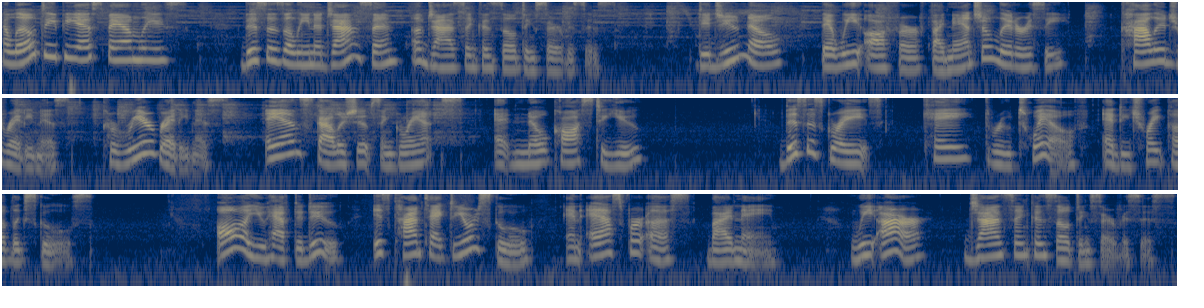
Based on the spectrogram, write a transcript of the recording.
Hello, DPS families. This is Alina Johnson of Johnson Consulting Services. Did you know that we offer financial literacy, college readiness, career readiness, and scholarships and grants at no cost to you? This is grades K through 12 at Detroit Public Schools. All you have to do is contact your school and ask for us by name. We are Johnson Consulting Services.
